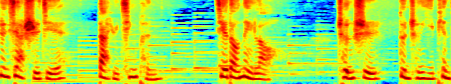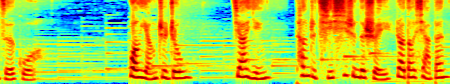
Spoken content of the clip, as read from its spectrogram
盛夏时节，大雨倾盆，街道内涝，城市顿成一片泽国。汪洋之中，佳莹趟着齐膝深的水绕道下班，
